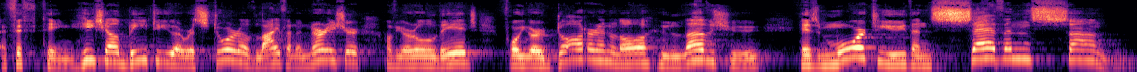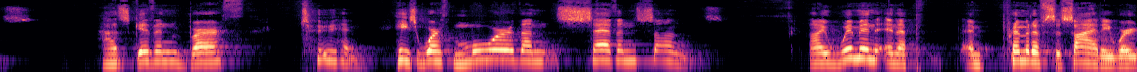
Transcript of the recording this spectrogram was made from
uh, 15. He shall be to you a restorer of life and a nourisher of your old age, for your daughter-in-law who loves you is more to you than seven sons has given birth to him. He's worth more than seven sons. Now, women in a in primitive society were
